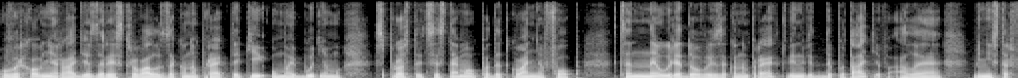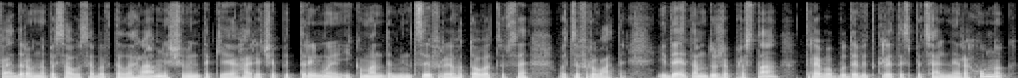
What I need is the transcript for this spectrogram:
У Верховній Раді зареєстрували законопроект, який у майбутньому спростить систему оподаткування ФОП. Це не урядовий законопроект, він від депутатів, але міністр Федоров написав у себе в Телеграмі, що він таке гаряче підтримує, і команда Мінцифри готова це все оцифрувати. Ідея там дуже проста: треба буде відкрити спеціальний рахунок,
